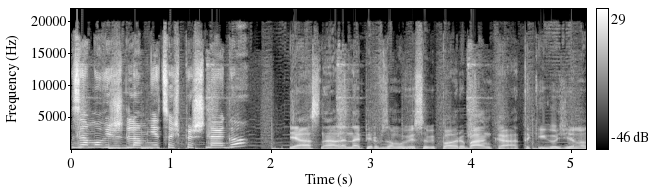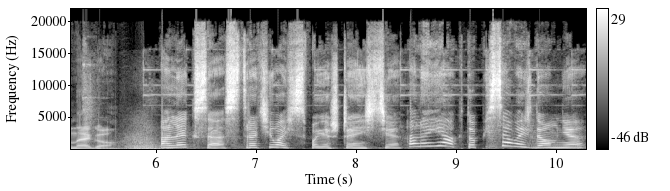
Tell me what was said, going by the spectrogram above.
Zamówisz dla mnie coś pysznego? Jasne, ale najpierw zamówię sobie powerbanka, takiego zielonego. Aleksa, straciłaś swoje szczęście. Ale jak to? Pisałeś do mnie.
